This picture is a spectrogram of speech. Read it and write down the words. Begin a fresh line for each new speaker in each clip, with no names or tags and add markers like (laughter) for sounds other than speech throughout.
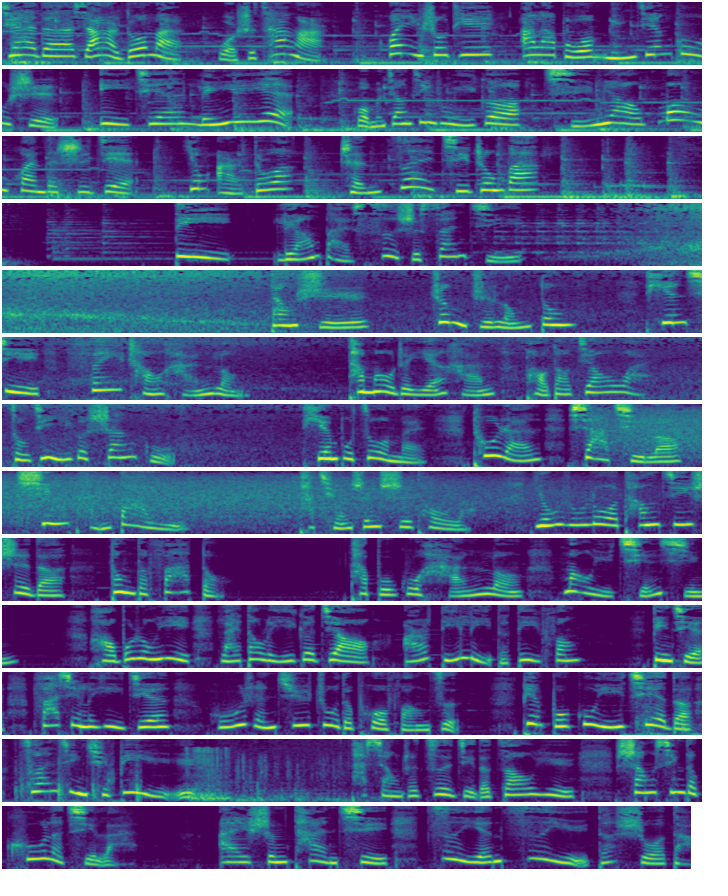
亲爱的小耳朵们，我是灿儿，欢迎收听阿拉伯民间故事《一千零一夜》。我们将进入一个奇妙梦幻的世界，用耳朵沉醉其中吧。第两百四十三集。当时正值隆冬，天气非常寒冷。他冒着严寒跑到郊外，走进一个山谷。天不作美，突然下起了倾盆大雨，他全身湿透了，犹如落汤鸡似的，冻得发抖。他不顾寒冷，冒雨前行，好不容易来到了一个叫尔迪里的地方，并且发现了一间无人居住的破房子，便不顾一切的钻进去避雨。他想着自己的遭遇，伤心的哭了起来。唉声叹气，自言自语的说道：“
